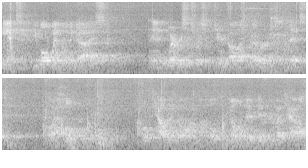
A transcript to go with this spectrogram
can't, you won't win with the guys, and whatever your situation, junior college, whatever, that, oh, I hope, I hope Cal didn't go on, I hope, you know, they're by Cal,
